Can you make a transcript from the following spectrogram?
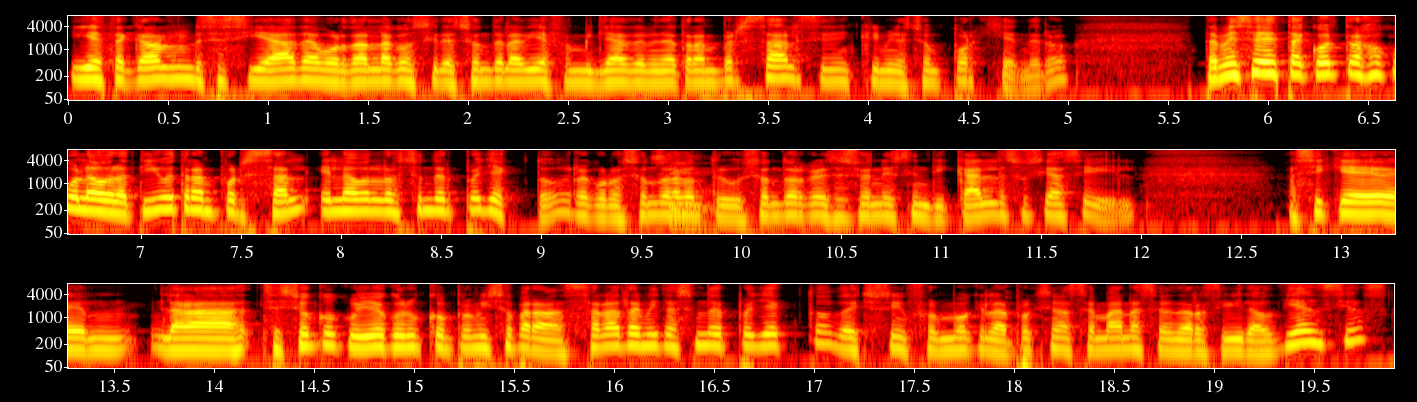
y destacaron la necesidad de abordar la conciliación de la vida familiar de manera transversal, sin discriminación por género. También se destacó el trabajo colaborativo y transversal en la valoración del proyecto, reconociendo la contribución de organizaciones sindicales de sociedad civil. Así que em, la sesión concluyó con un compromiso para avanzar la tramitación del proyecto. De hecho, se informó que la próxima semana se van a recibir audiencias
